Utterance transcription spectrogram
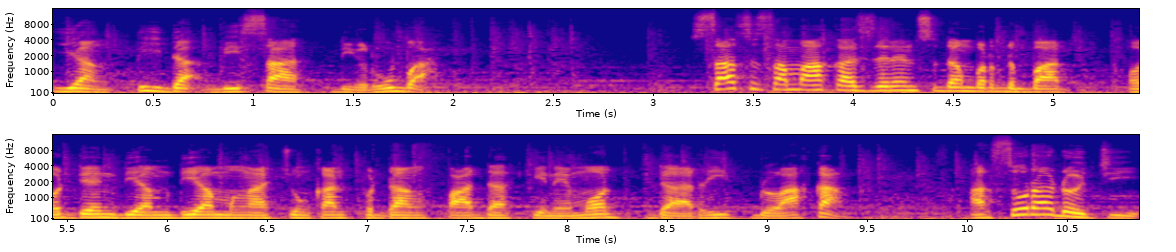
yang tidak bisa dirubah. Saat sesama Akazanen sedang berdebat, Oden diam-diam mengacungkan pedang pada Kinemon dari belakang. Asura Doji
